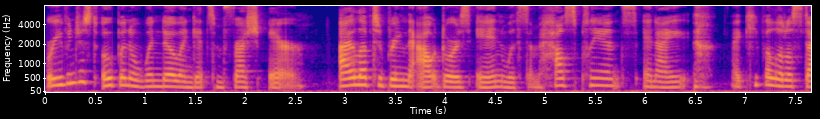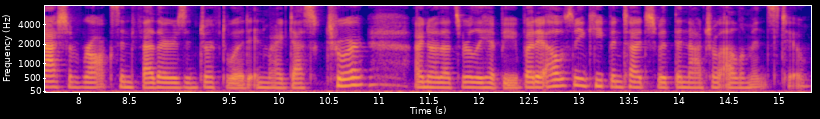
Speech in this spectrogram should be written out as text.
or even just open a window and get some fresh air. I love to bring the outdoors in with some houseplants, and I I keep a little stash of rocks and feathers and driftwood in my desk drawer. I know that's really hippie, but it helps me keep in touch with the natural elements too.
